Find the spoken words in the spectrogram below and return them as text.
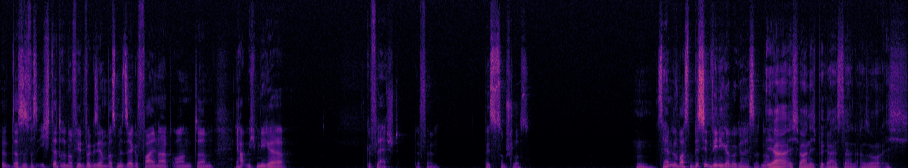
Das ist, was ich da drin auf jeden Fall gesehen habe, was mir sehr gefallen hat. Und ähm, er hat mich mega geflasht, der Film. Bis zum Schluss. Sam, du warst ein bisschen weniger begeistert, ne? Ja, ich war nicht begeistert. Also ich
